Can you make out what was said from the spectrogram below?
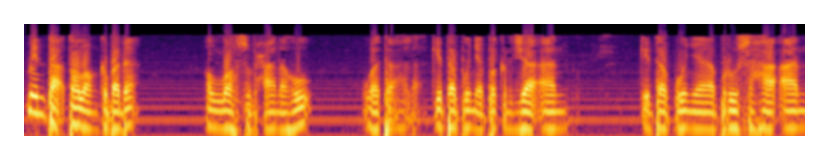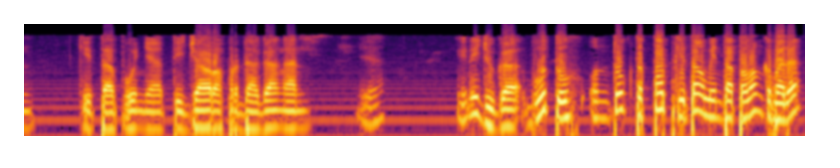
minta tolong kepada Allah Subhanahu wa taala. Kita punya pekerjaan, kita punya perusahaan, kita punya tijarah perdagangan, ya. Ini juga butuh untuk tetap kita meminta tolong kepada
